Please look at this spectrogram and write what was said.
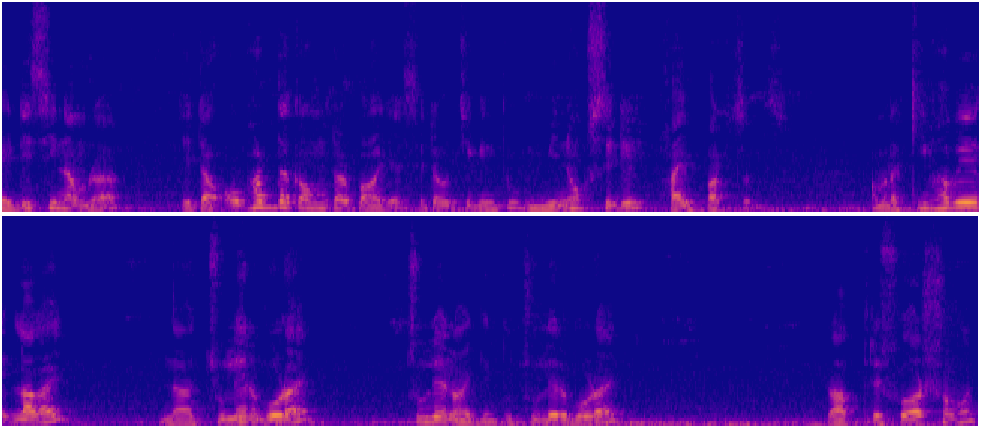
মেডিসিন আমরা যেটা ওভার দ্য কাউন্টার পাওয়া যায়, সেটা হচ্ছে কিন্তু মিনোক্সিডিল ফাইভ পার্সেন্টস আমরা কীভাবে লাগাই? না, চুলের গোড়ায়, চুলে নয় কিন্তু চুলের গোড়ায় রাত্রে শোয়ার সময়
